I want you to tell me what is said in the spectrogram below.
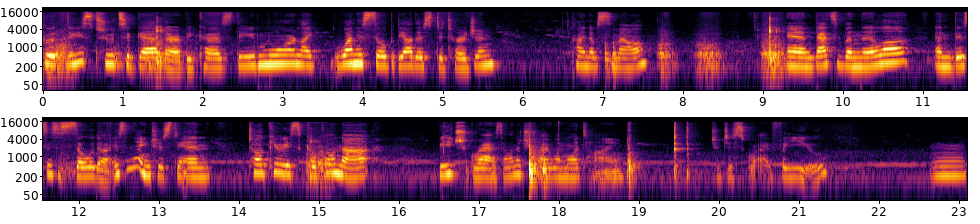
put these two together because they more like one is soap, the other is detergent kind of smell. And that's vanilla and this is soda. Isn't that interesting? And Tokyo is coconut beach grass. I want to try one more time to describe for you. Mm,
